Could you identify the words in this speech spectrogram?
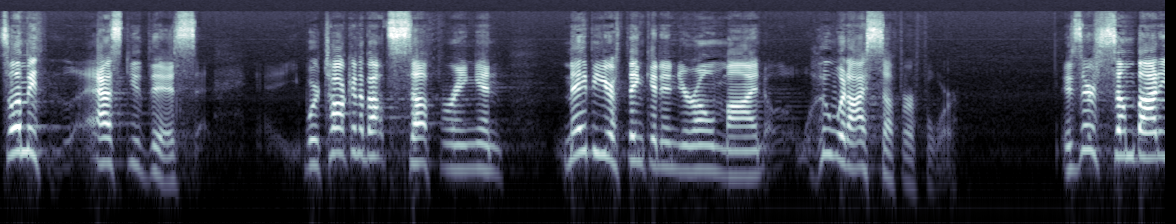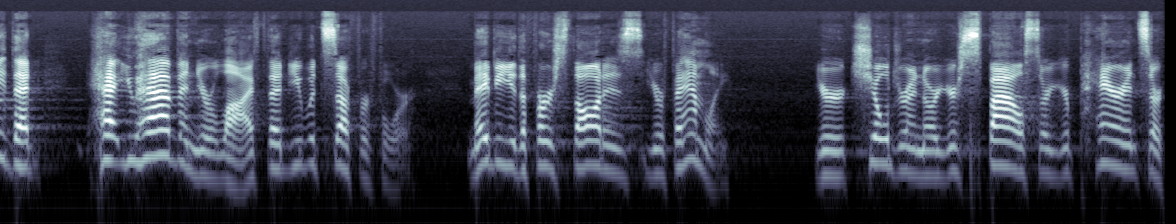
So let me ask you this. We're talking about suffering, and maybe you're thinking in your own mind, who would I suffer for? Is there somebody that you have in your life that you would suffer for? Maybe the first thought is your family your children or your spouse or your parents or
